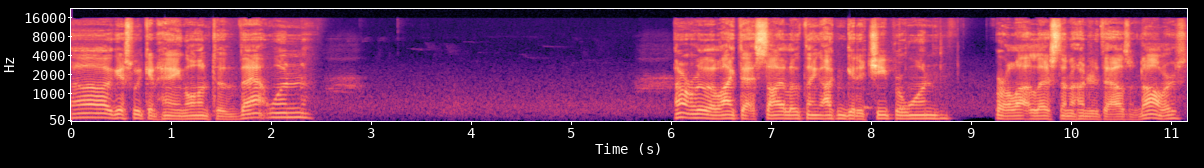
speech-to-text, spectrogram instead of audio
Uh, I guess we can hang on to that one. I don't really like that silo thing. I can get a cheaper one for a lot less than $100,000.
